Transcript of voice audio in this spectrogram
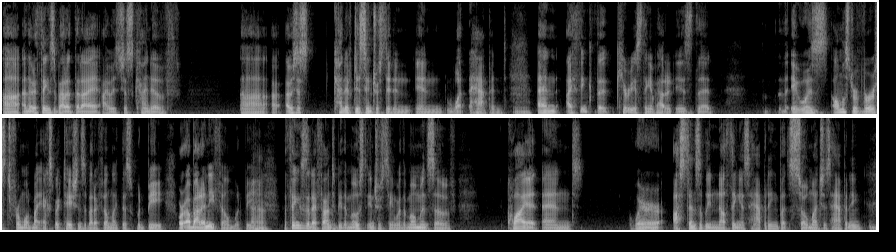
uh, and there are things about it that I I was just kind of uh, I, I was just kind of disinterested in in what happened. Mhm. And I think the curious thing about it is that it was almost reversed from what my expectations about a film like this would be, or about any film would be. Uh-huh. The things that I found to be the most interesting were the moments of quiet and where ostensibly nothing is happening, but so much is happening. Mm.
